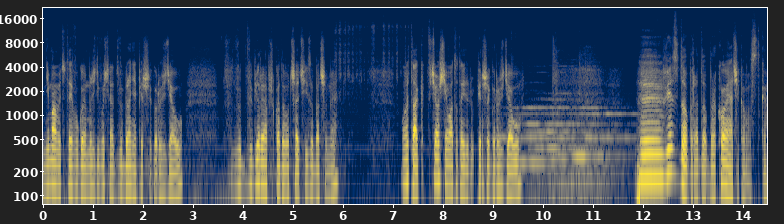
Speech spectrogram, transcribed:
Nie mamy tutaj w ogóle możliwości nawet wybrania pierwszego rozdziału. Wy wybiorę na przykładowo trzeci, zobaczymy. Ale tak, wciąż nie ma tutaj pierwszego rozdziału. Yy, więc dobra, dobra, kolejna ciekawostka.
